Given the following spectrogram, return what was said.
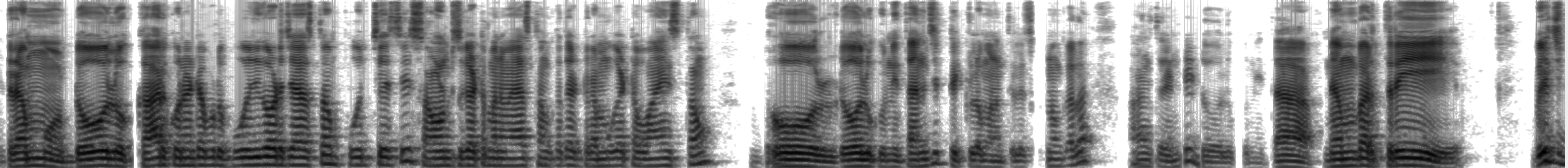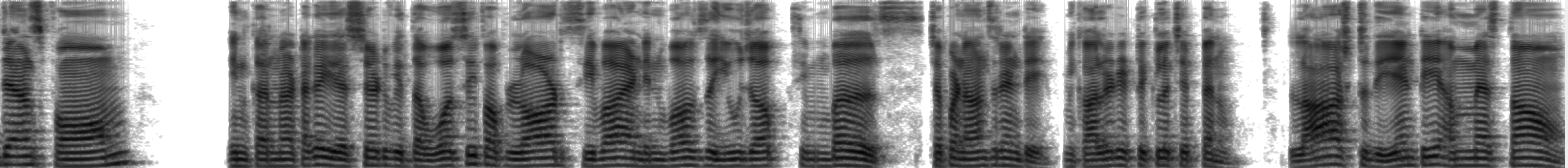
drum dollu. Car కొనేటప్పుడు పూజ కూడా చేస్తాం. పూజ చేసి సౌండ్స్ గట్ట మనం వేస్తాం కదా డ్రమ్ గట్ట వాయిస్తాం. డోల్ డోలు కునిత అని ట్రిక్లో మనం తెలుసుకున్నాం కదా. ఆన్సర్ ఏంటి? Dollu Kunitha. Number which dance form in Karnataka associated with the worship of lord Shiva and involves the use of cymbals చెప్పండి ఆన్సర్ ఏంటి? మీకు ఆల్రెడీ ట్రిక్లో చెప్పాను. లాస్ట్ది ఏంటి? అమ్మేస్తాం.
